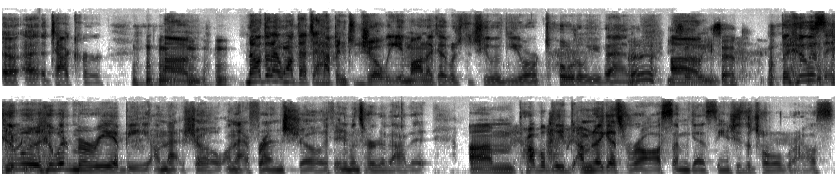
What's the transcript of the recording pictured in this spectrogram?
uh, attack her. Um, not that I want that to happen to Joey and Monica, which the two of you are totally them. Eh, you said what Um, you said. But who is who? Who would Maria be on that show, on that Friends show? If anyone's heard about it, um, probably. I'm gonna guess Ross. I'm guessing she's a total Ross.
